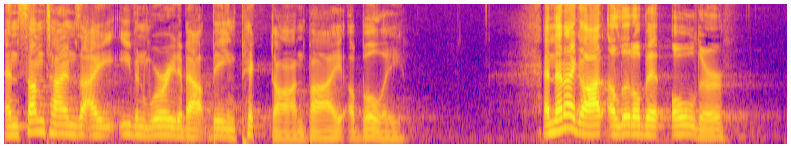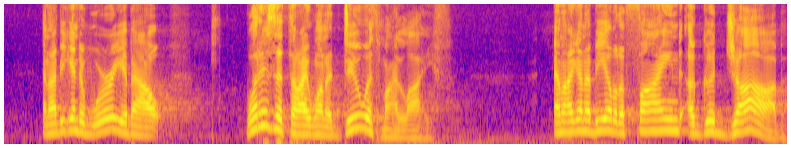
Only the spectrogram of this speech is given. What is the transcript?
And sometimes I even worried about being picked on by a bully. And then I got a little bit older and I began to worry about what is it that I want to do with my life? Am I going to be able to find a good job?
